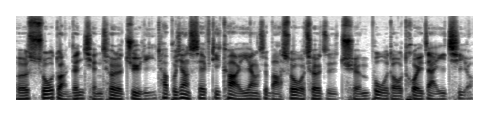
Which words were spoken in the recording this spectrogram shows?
而缩短跟前车的距离，它不像 safety car 一样是把所有车子全部都推在一起哦，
